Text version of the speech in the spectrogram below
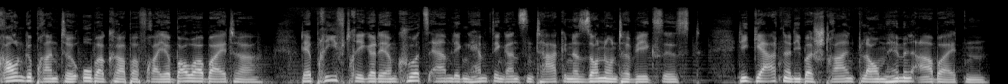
Braungebrannte, oberkörperfreie Bauarbeiter, der Briefträger, der im kurzärmeligen Hemd den ganzen Tag in der Sonne unterwegs ist, die Gärtner, die bei strahlend blauem Himmel arbeiten.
